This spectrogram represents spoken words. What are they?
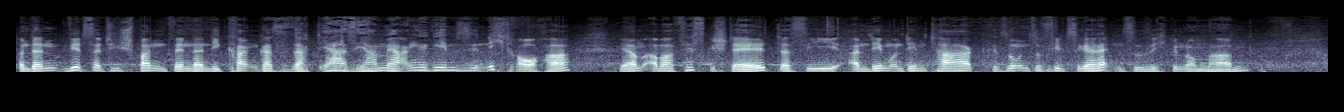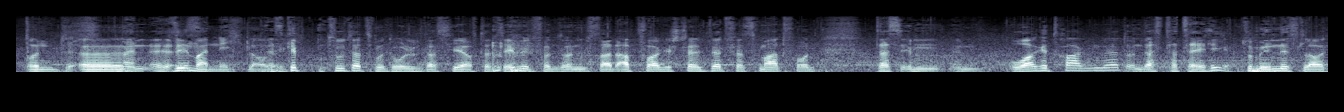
und dann wird es natürlich spannend, wenn dann die Krankenkasse sagt, ja, Sie haben ja angegeben, Sie sind nicht Raucher. Wir haben aber festgestellt, dass Sie an dem und dem Tag so und so viel Zigaretten zu sich genommen haben. Und äh, meine, äh, will es- man nicht, glaube Es ich. gibt ein Zusatzmodul, das hier auf der CeBIT von so einem Start-up vorgestellt wird für Smartphone, das im, im Ohr getragen wird und das tatsächlich, zumindest laut,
